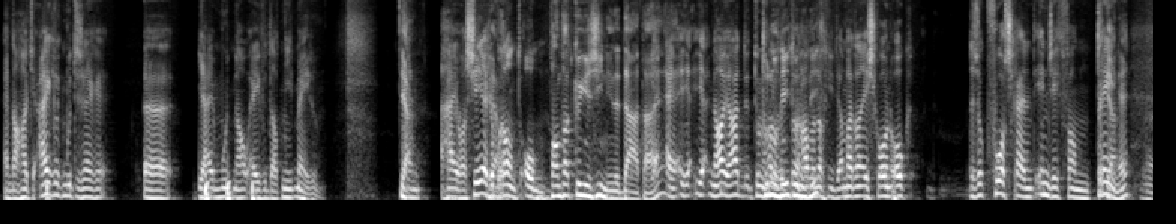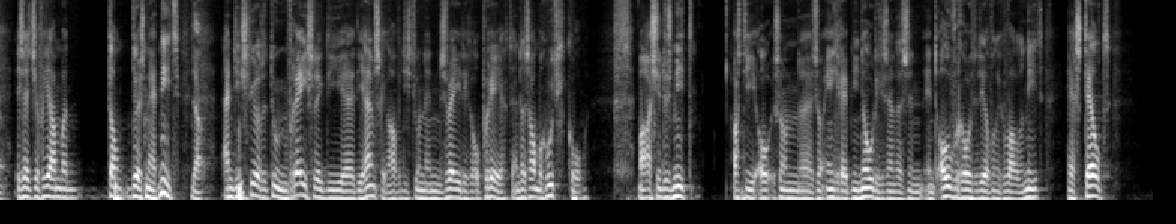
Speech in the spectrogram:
En dan had je eigenlijk moeten zeggen: eh, jij moet nou even dat niet meedoen. Ja. En hij was zeer gebrand om Want dat kun je zien in de data. Hè? eh, ja, ja, nou ja, de- toen, nog hadden, we- niet, toen toen nog hadden we nog niet. Maar dan is gewoon ook, dat is ook voortschrijdend inzicht van trainen. Is dat je van ja, maar dan dus net niet. Ja. En die scheurde toen vreselijk die, eh, die hamstring af. Die is toen in Zweden geopereerd. En dat is allemaal goed gekomen. Maar als je dus niet, als die zo'n eh, zo'n ingreep niet nodig is, en dat is in, in het overgrote deel van de gevallen niet, herstelt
